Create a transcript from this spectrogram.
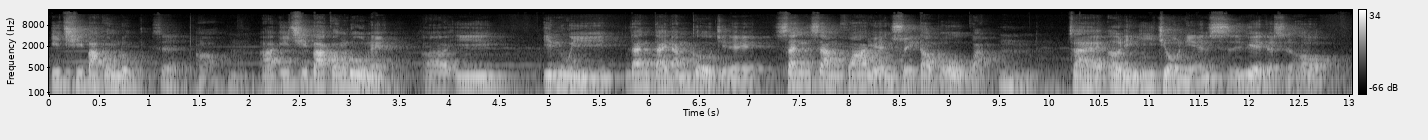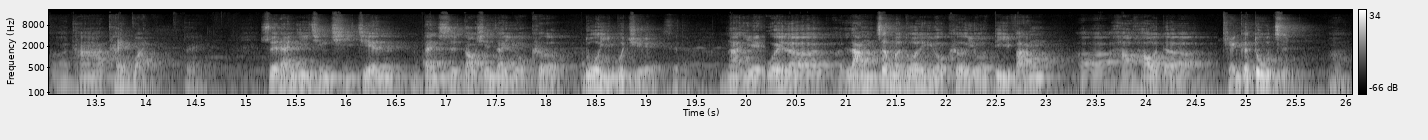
一七八公路。是。啊，啊一七八公路呢，呃，伊因为咱台南有一个山上花园水稻博物馆，嗯，在二零一九年十月的时候，呃，它开馆。对。虽然疫情期间，但是到现在游客络绎不绝。是的，那也为了让这么多的游客有地方，呃，好好的填个肚子啊，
